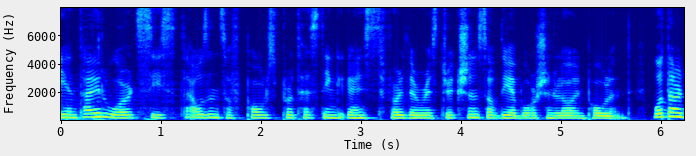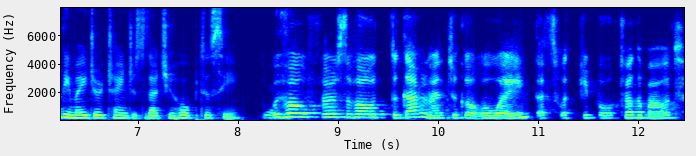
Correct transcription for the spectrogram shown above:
The entire world sees thousands of Poles protesting against further restrictions of the abortion law in Poland. What are the major changes that you hope to see? We hope, first of all, the government to go away. That's what people talk about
